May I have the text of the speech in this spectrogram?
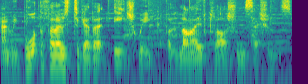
And we brought the fellows together each week for live classroom sessions.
